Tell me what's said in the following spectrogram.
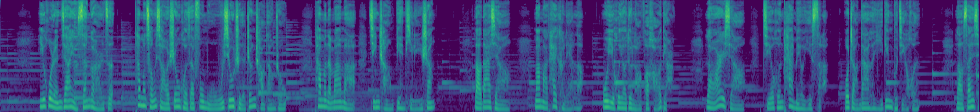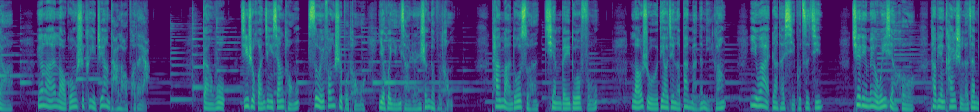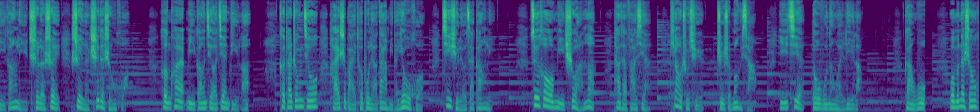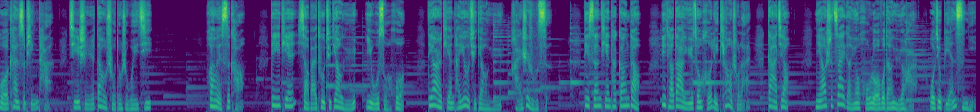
一户人家有三个儿子，他们从小生活在父母无休止的争吵当中，他们的妈妈经常遍体鳞伤。老大想，妈妈太可怜了，我以后要对老婆好点儿。老二想。结婚太没有意思了，我长大了一定不结婚。老三想，原来老公是可以这样打老婆的呀。感悟：即使环境相同，思维方式不同，也会影响人生的不同。贪满多损，谦卑多福。老鼠掉进了半满的米缸，意外让它喜不自禁。确定没有危险后，它便开始了在米缸里吃了睡，睡了吃的生活。很快，米缸就要见底了。可他终究还是摆脱不了大米的诱惑，继续留在缸里。最后米吃完了，他才发现跳出去只是梦想，一切都无能为力了。感悟：我们的生活看似平坦，其实到处都是危机。换位思考：第一天，小白兔去钓鱼，一无所获；第二天，他又去钓鱼，还是如此；第三天，他刚到，一条大鱼从河里跳出来，大叫。你要是再敢用胡萝卜当鱼饵，我就扁死你！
